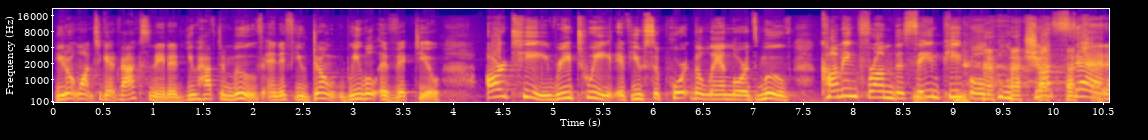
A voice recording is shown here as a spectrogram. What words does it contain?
You don't want to get vaccinated, you have to move. And if you don't, we will evict you. RT retweet if you support the landlord's move, coming from the same people who just said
